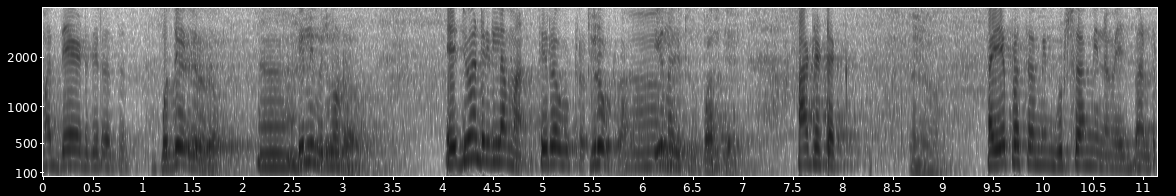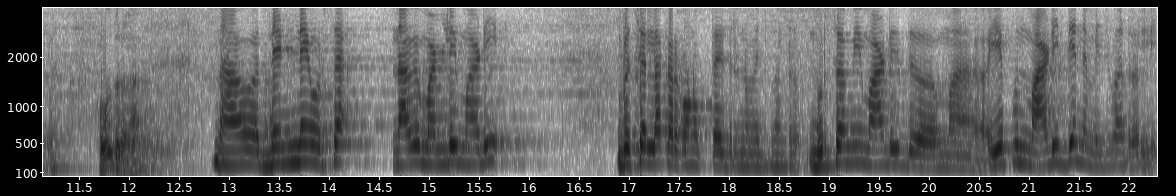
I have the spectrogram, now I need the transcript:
ಮಧ್ಯೆ ಹಿಡ್ದಿರೋದು. ಮದ್ದೆ ಹಿಡ್ದಿರೋದು. ಎಲ್ಲಿ ಯಜಮಾನ್ರು? ಯಜಮಾನ್ರು ಇಲ್ಲಮ್ಮ ತಿರೋಬಿಟ್ರು ತಿರೋಬಿಟ್ರ ಏನಾಗಿತ್ತು ಬಾಸ್ಗೆ? ಹಾರ್ಟ್ ಅಟ್ಯಾಕ್ ಅಯ್ಯೋ. ಅಯ್ಯಪ್ಪ ಸ್ವಾಮಿ ಗುರುಸ್ವಾಮಿ ನಮ್ಮ ಯಜಮಾನ್ರು. ಹೌದ್ರಾ? ನಾವು ಹದಿನೆಂಟನೇ ವರ್ಷ ನಾವೇ ಮಂಡ್ಲಿ ಮಾಡಿ ಬಸ್ಸೆಲ್ಲ ಕರ್ಕೊಂಡು ಹೋಗ್ತಾ ಇದ್ರು ನಮ್ಮ ಯಜಮಾನ್ರು. ಗುರುಸ್ವಾಮಿ ಮಾಡಿದ್ದು ಮ ಅಯ್ಯಪ್ಪನ ಮಾಡಿದ್ದೇ ನಮ್ಮ ಯಜಮಾನ್ರಲ್ಲಿ.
